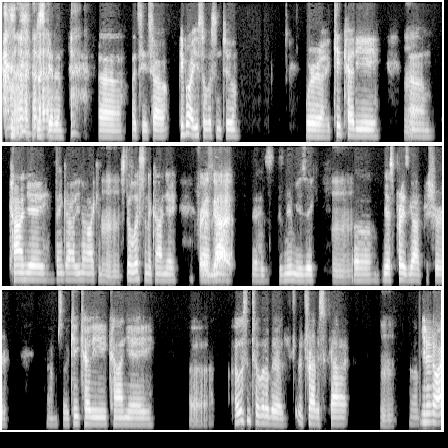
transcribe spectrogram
Just kidding. Uh, let's see. So people I used to listen to were uh, Kid Cudi, Mhm. um, Kanye. Thank God, you know I can Mhm. still listen to Kanye. Praise uh, now. God. Yeah, his his new music. Mhm. Uh, yes, praise God for sure. Um, so Kid Cudi, Kanye. Uh, I listened to a little bit of Travis Scott. Mhm. Um, you know, I,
